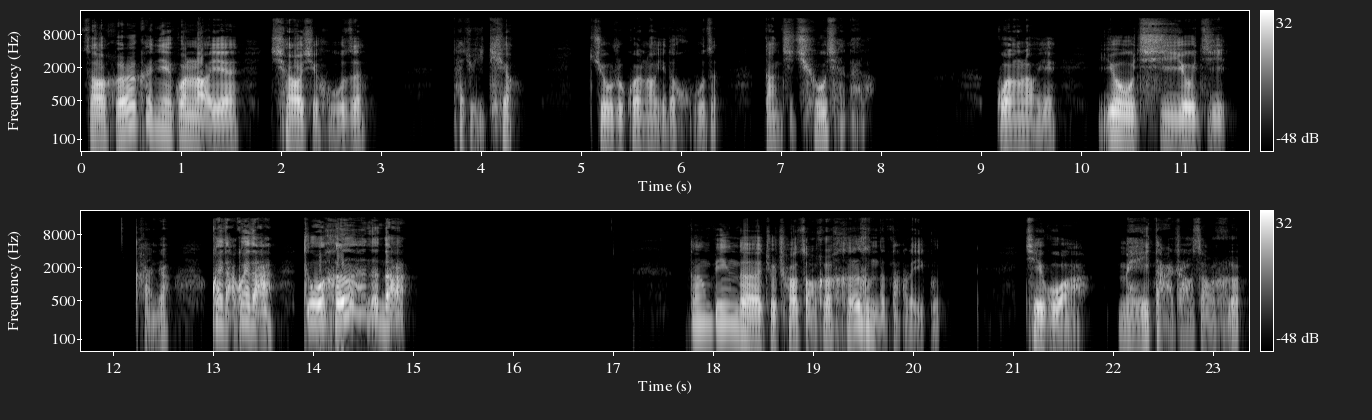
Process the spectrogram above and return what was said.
枣核看见关老爷翘起胡子，他就一跳，揪住关老爷的胡子，荡起秋千来了。关老爷又气又急，喊着：“快打，快打，给我狠狠的打！”当兵的就朝枣核狠狠的打了一棍，结果啊，没打着枣核，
